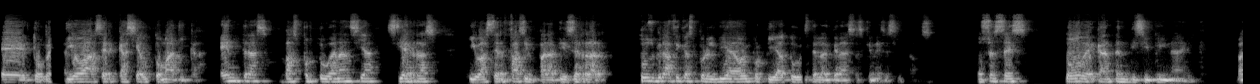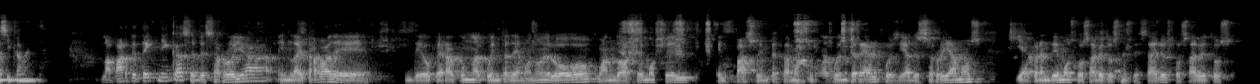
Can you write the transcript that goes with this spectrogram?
eh, tu operativa va a ser casi automática. Entras, vas por tu ganancia, cierras y va a ser fácil para ti cerrar tus gráficas por el día de hoy porque ya tuviste las ganancias que necesitabas. Entonces es todo decanta en disciplina, Eric, básicamente. La parte técnica se desarrolla en la etapa de, de operar con una cuenta demo, ¿no? Y luego cuando hacemos el, el paso y empezamos con una cuenta real, pues ya desarrollamos y aprendemos los hábitos necesarios, los hábitos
